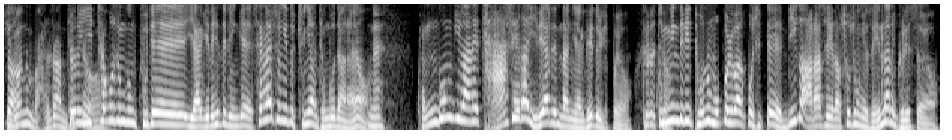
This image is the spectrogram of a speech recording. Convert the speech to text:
그러니까 이거는 말도 안 되죠. 저는 이 차고송금 구제 이야기를 해드린 게 생활성에도 중요한 정보잖아요. 네. 공공기관의 자세가 이래야 된다는 이야기도 해드리고 싶어요. 그렇죠. 국민들이 돈을 못 벌받고 있을 때 네가 알아서 해라 소송해서 옛날엔 그랬어요.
